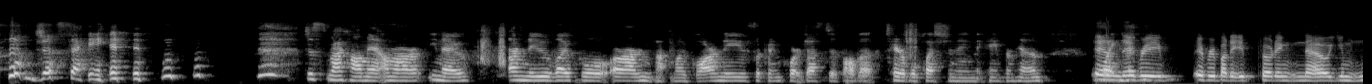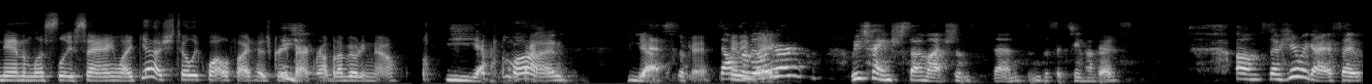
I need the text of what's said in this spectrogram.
just saying. just my comment on our, you know, our new local, or our, not local, our new Supreme Court justice, all the terrible questioning that came from him. And Like- every everybody voting no, unanimously saying like, yeah, she's totally qualified, has great Yeah. background, but I'm voting no. Yeah. Come on. Yes. Okay. Sound Anyway. familiar? We've changed so much since then, in the 1600s. Um, so here we go. So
